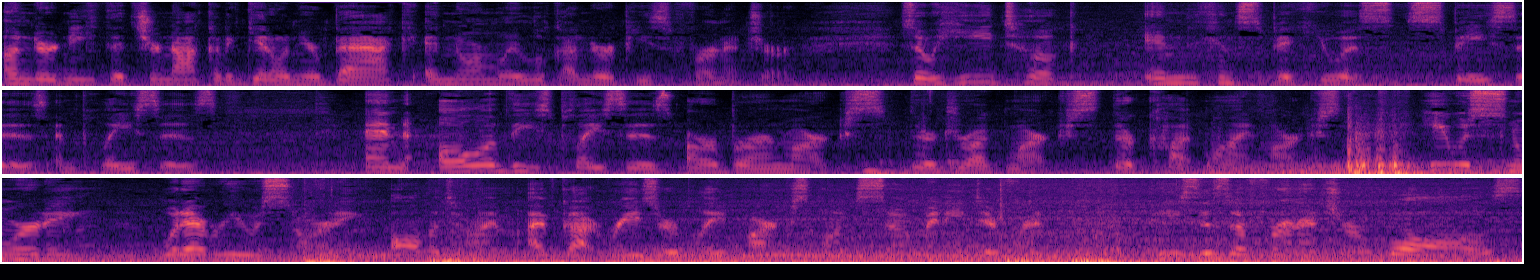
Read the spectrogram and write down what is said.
underneath that you're not going to get on your back and normally look under a piece of furniture so he took inconspicuous spaces and places. All of these places are burn marks. They're drug marks. They're cut line marks. He was snorting whatever he was snorting all the time. I've got razor blade marks on so many different pieces of furniture, walls,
